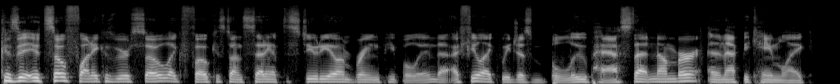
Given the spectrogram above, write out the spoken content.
because it, it's so funny because we were so like focused on setting up the studio and bringing people in that i feel like we just blew past that number and then that became like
